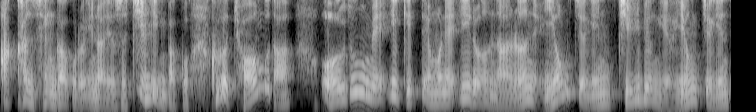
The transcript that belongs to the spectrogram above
악한 생각으로 인하여서 찔림받고 그거 전부 다 어두움에 있기 때문에 일어나는 영적인 질병이에요. 영적인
